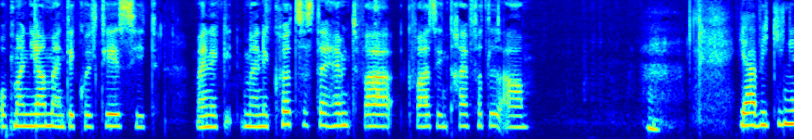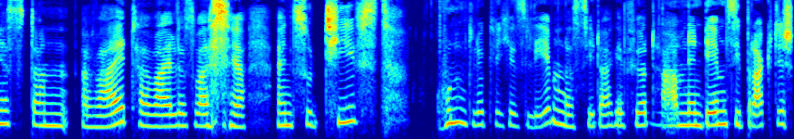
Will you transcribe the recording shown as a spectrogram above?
ob man ja mein Dekolleté sieht. Meine, meine kürzeste Hemd war quasi ein Dreiviertelarm. Ja, wie ging es dann weiter? Weil das war ja ein zutiefst unglückliches Leben, das sie da geführt haben, indem sie praktisch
